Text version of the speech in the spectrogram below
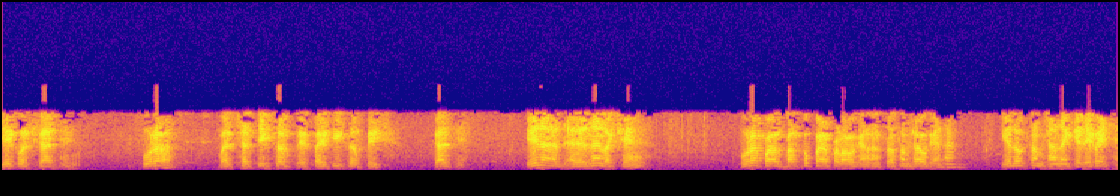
एक वर्ष का अध्ययन। पूरा छत्तीस सौ पैंतीस सौ पेज का अध्ययन। ये ना लक्ष्य है। पूरा बात को पढ़ाओगे ना तो समझाओगे ना, ये लोग समझाने के लिए बैठे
